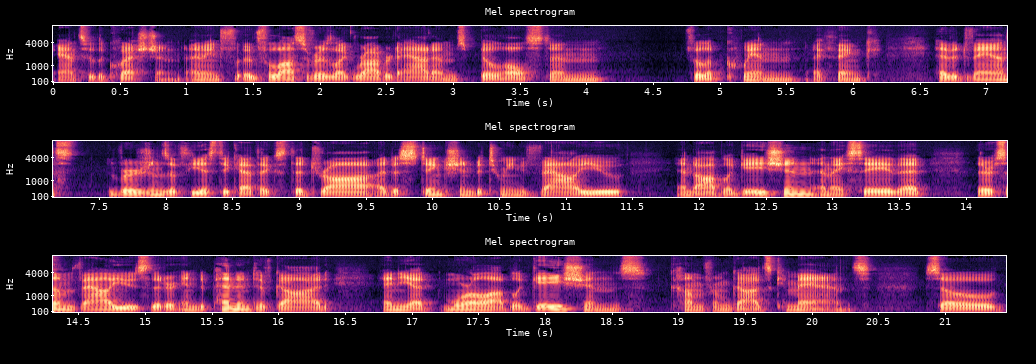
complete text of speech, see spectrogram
answer the question. I mean, f- philosophers like Robert Adams, Bill Alston, Philip Quinn, I think, have advanced versions of theistic ethics that draw a distinction between value and obligation, and they say that there are some values that are independent of God, and yet moral obligations come from God's commands. So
